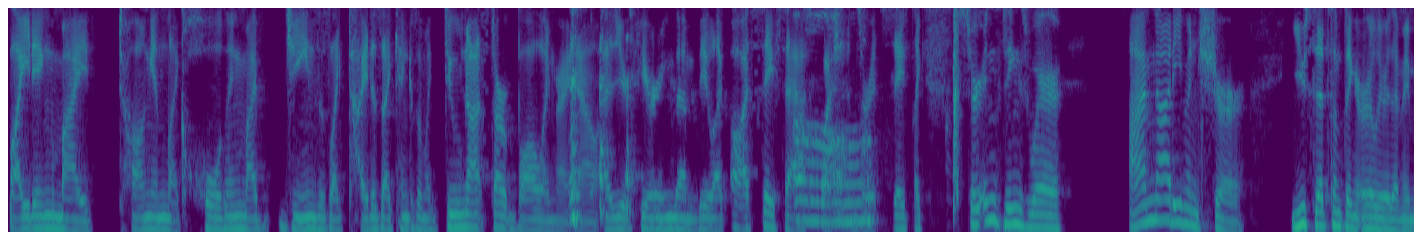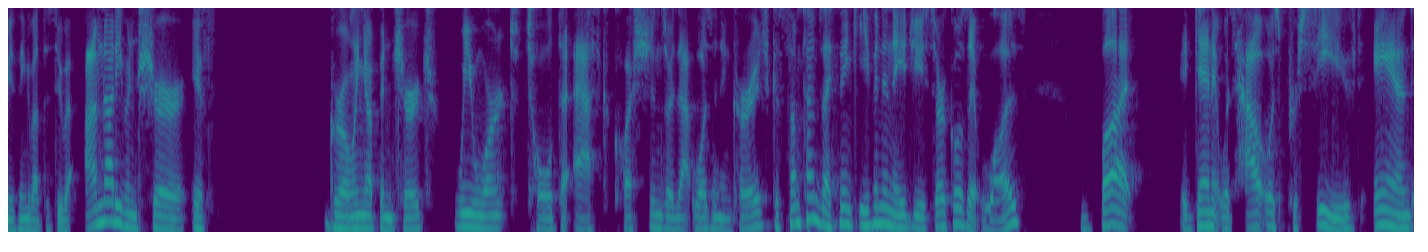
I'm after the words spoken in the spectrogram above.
biting my tongue and like holding my jeans as like tight as I can because I'm like, do not start bawling right now as you're hearing them be like, oh, it's safe to ask Aww. questions or it's safe. Like certain things where I'm not even sure. You said something earlier that made me think about this too, but I'm not even sure if growing up in church we weren't told to ask questions or that wasn't encouraged because sometimes i think even in ag circles it was but again it was how it was perceived and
